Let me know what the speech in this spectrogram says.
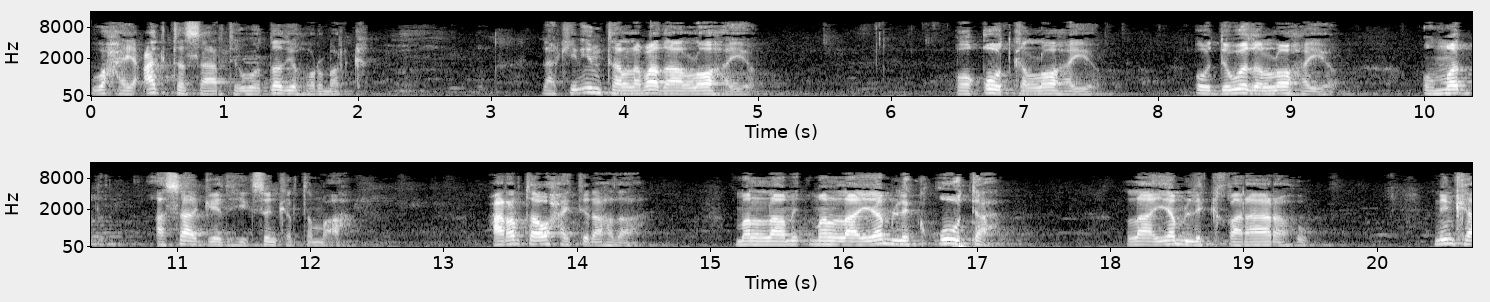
waxay cagta saartay waddadii horumarka laakiin inta labadaa loo hayo oo quudka loo hayo oo dawada loo hayo ummad asaageeda hiigsan karta ma aha. Carabtaa waxay tidhaahdaa man laa man laa yamlik quuta laa yamlik qaraarahu. Ninka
